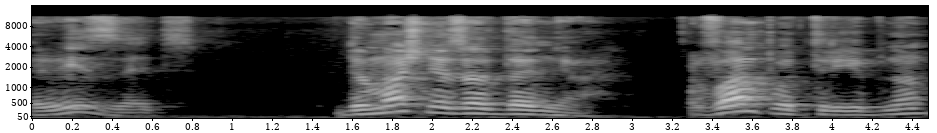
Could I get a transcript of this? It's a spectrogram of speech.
Різець. Домашнє завдання. Вам потрібно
